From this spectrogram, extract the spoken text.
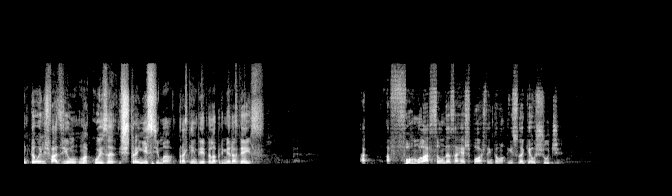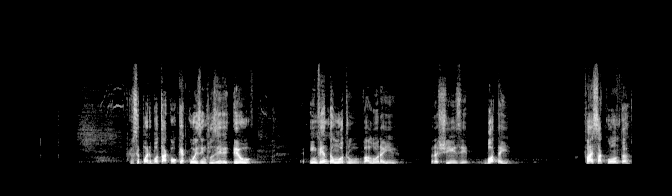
Então eles faziam uma coisa estranhíssima para quem vê pela primeira vez a, a, formulação dessa resposta. Então, isso daqui é o chute. Que você pode botar qualquer coisa, inclusive eu inventa um outro valor aí para x e bota aí. Faz essa conta.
